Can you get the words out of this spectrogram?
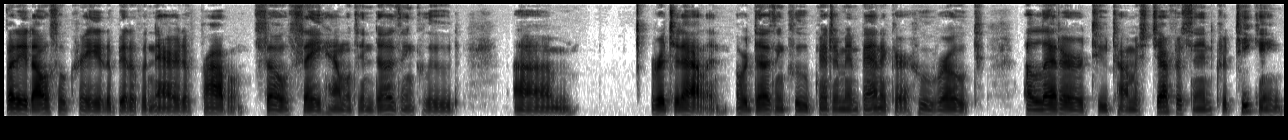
but it also created a bit of a narrative problem. So, say Hamilton does include um, Richard Allen, or does include Benjamin Banneker, who wrote a letter to Thomas Jefferson critiquing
